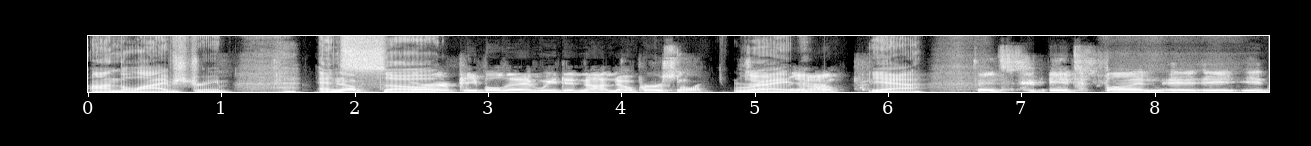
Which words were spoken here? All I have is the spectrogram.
on the live stream, and Yep. so or people that we did not know personally. So, right, you know, yeah. it's it's fun. It, it, it,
